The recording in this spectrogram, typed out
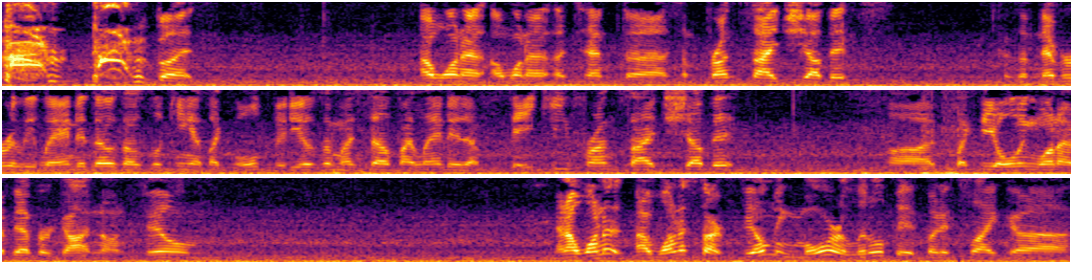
but I want to I want to attempt uh, some front side shove its because I've never really landed those. I was looking at like old videos of myself. I landed a fakie front side shove it. Uh, it's like the only one I've ever gotten on film. and I want to I want to start filming more a little bit, but it's like uh,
